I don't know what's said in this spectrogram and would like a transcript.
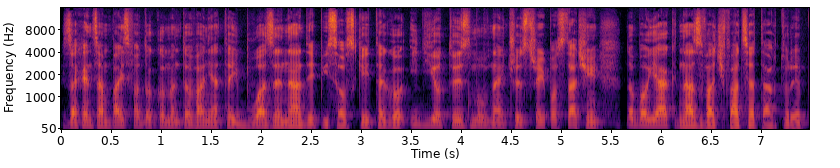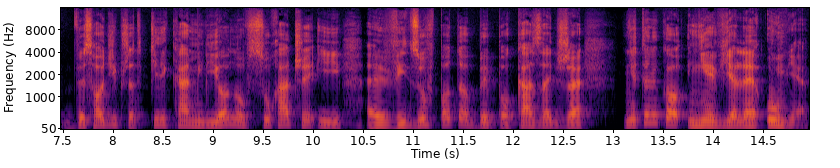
Zachęcam Państwa do komentowania tej błazenady pisowskiej, tego idiotyzmu w najczystszej postaci, no bo jak nazwać faceta, który wychodzi przed kilka milionów słuchaczy i e, widzów po to, by pokazać, że nie tylko niewiele umie,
